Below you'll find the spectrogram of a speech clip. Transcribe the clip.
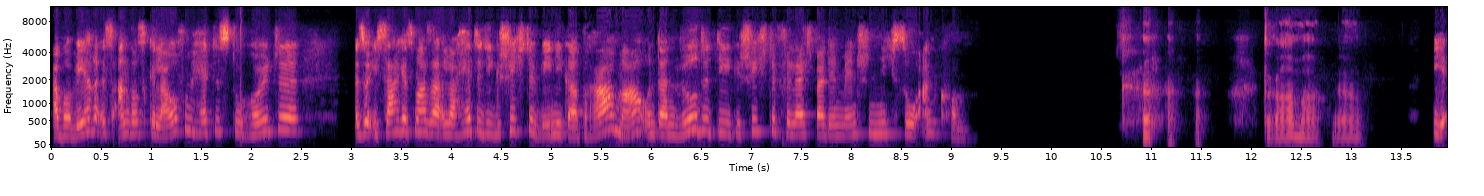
aber wäre es anders gelaufen, hättest du heute, also ich sage jetzt mal, hätte die Geschichte weniger Drama und dann würde die Geschichte vielleicht bei den Menschen nicht so ankommen. Drama, ja. ja.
